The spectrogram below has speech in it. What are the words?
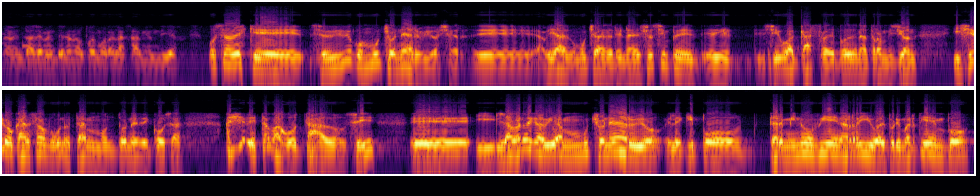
lamentablemente no nos podemos relajar ni un día. Vos sabés que se vivió con mucho nervio ayer, eh, había con mucha adrenalina. Yo siempre eh, llego a casa después de una transmisión y llego cansado porque uno está en montones de cosas. Ayer estaba agotado, ¿sí? Eh, y la verdad que había mucho nervio, el equipo terminó bien arriba el primer tiempo,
